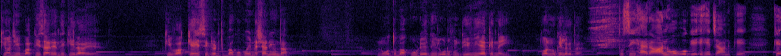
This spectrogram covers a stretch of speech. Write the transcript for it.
ਕਿਉਂ ਜੀ? ਬਾਕੀ ਸਾਰਿਆਂ ਦੀ ਕੀ ਰਾਏ ਹੈ? ਕਿ ਵਾਕਿਆ ਹੀ ਸਿਗਰਟ ਤੰਬਾਕੂ ਕੋਈ ਨਸ਼ਾ ਨਹੀਂ ਹੁੰਦਾ? ਨੋ ਤੰਬਾਕੂ ਡੇ ਦੀ ਲੋੜ ਹੁੰਦੀ ਵੀ ਹੈ ਕਿ ਨਹੀਂ? ਤੁਹਾਨੂੰ ਕੀ ਲੱਗਦਾ? ਤੁਸੀਂ ਹੈਰਾਨ ਹੋਵੋਗੇ ਇਹ ਜਾਣ ਕੇ ਕਿ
